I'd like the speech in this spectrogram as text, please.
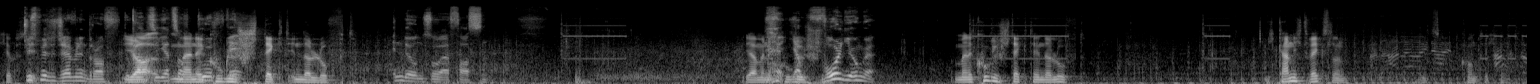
Ich hab Schieß sie. mit der Javelin drauf. Du Ja, meine Kugel steckt in der Luft. Ende und so erfassen. Ja, meine Kugel, Jawohl, Junge. meine Kugel steckte in der Luft. Ich kann nicht wechseln. Jetzt konnte ich nicht.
